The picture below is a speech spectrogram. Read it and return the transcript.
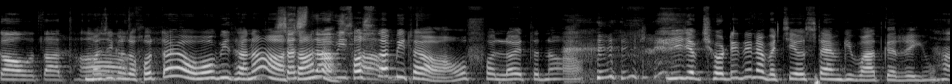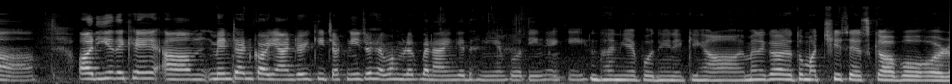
का होता था। मज़े का तो होता है वो भी था ना सस्ता भी था। सस्ता भी था। ओफ अल्लाह इतना। ये जब छोटे थे ना बच्चे उस टाइम की बात कर रही हूँ। हाँ। और ये देखें मिंट एंड कोरिएंडर की चटनी जो है वो हम लोग बनाएँगे धनिया पुदीने की। धनिया पुदीने की हाँ। मैंने कहा तुम अच्छी से इसका वो और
